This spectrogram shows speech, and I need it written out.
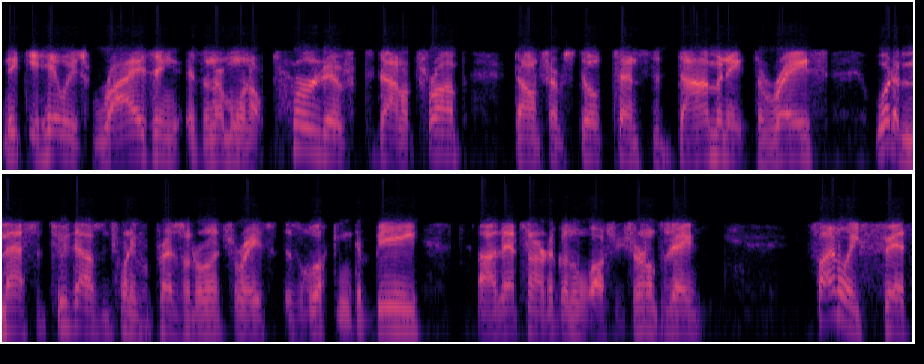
Nikki Haley's rising as the number one alternative to Donald Trump. Donald Trump still tends to dominate the race. What a mess the 2020 presidential race is looking to be. Uh, that's an article in the Wall Street Journal today. Finally, fifth,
